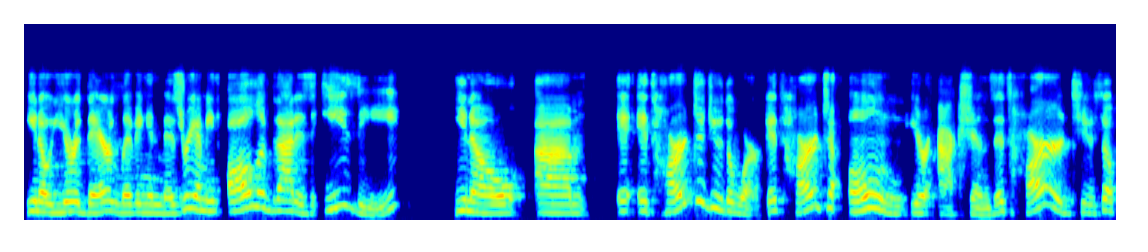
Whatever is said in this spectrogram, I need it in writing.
you know you're there living in misery? I mean, all of that is easy, you know. Um, it, it's hard to do the work. It's hard to own your actions. It's hard to so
